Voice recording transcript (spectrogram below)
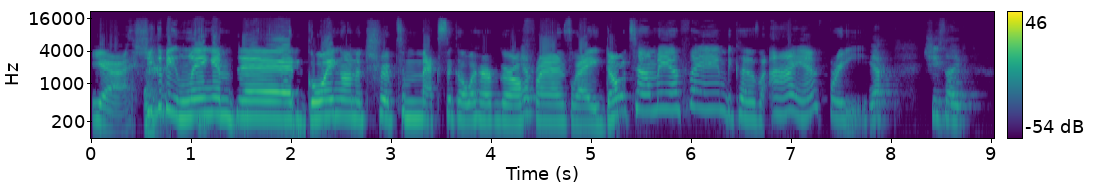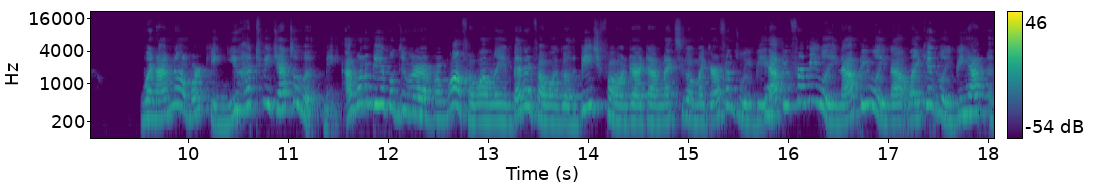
Yeah, she could be laying in bed, going on a trip to Mexico with her girlfriends. Like, don't tell me a thing because I am free. Yep. She's like, when I'm not working, you have to be gentle with me. I want to be able to do whatever I want. If I want to lay in bed, if I want to go to the beach, if I want to drive down to Mexico with my girlfriends, will you be happy for me? Will you not be? Will you not like it? Will you be happy?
